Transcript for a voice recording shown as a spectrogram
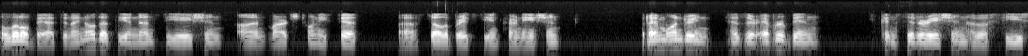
a little bit. And I know that the Annunciation on March 25th uh, celebrates the Incarnation, but I'm wondering, has there ever been consideration of a feast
